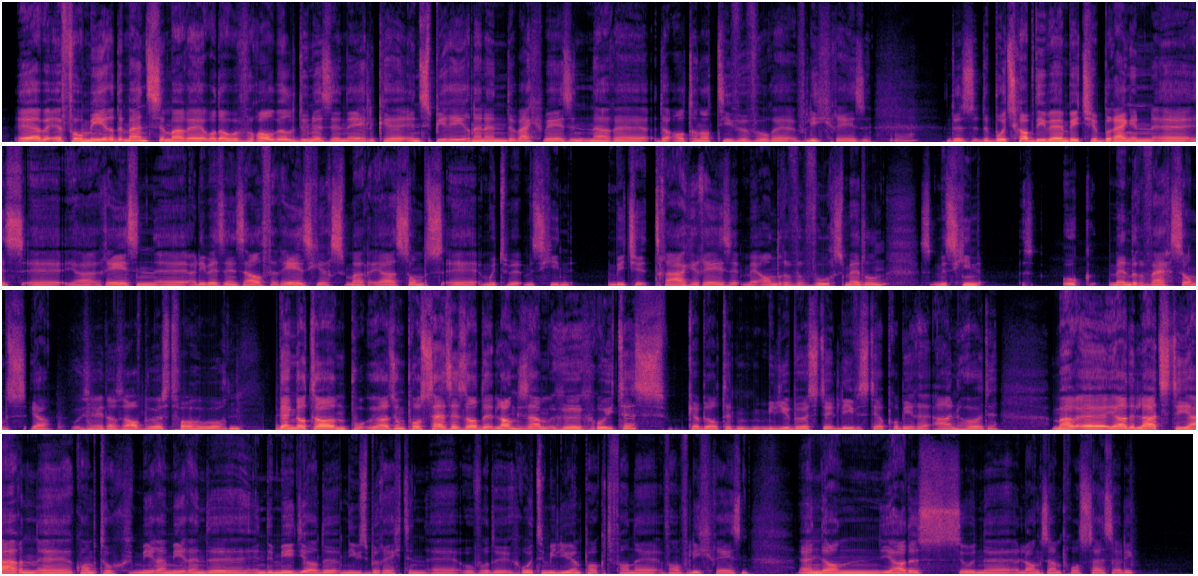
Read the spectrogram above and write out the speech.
Eh, we informeren de mensen, maar eh, wat dat we vooral willen doen is hen eigenlijk eh, inspireren en hen de weg wijzen naar eh, de alternatieven voor eh, vliegreizen. Ja. Dus de boodschap die wij een beetje brengen eh, is eh, ja, reizen. eh allee, wij zijn zelf reizigers, maar ja, soms eh, moeten we misschien een beetje trager reizen met andere vervoersmiddelen. Mhm. Misschien ook minder ver soms. Ja. Hoe zijn je daar zelf bewust van geworden? Ik denk dat dat ja, zo'n proces is dat langzaam gegroeid is. Ik heb altijd een milieubewuste levensstijl proberen aanhouden. Maar eh, ja, de laatste jaren eh, kwam toch meer en meer in de, in de media, de nieuwsberichten, eh, over de grote milieu-impact van, van vliegreizen. En dan, ja, dus zo'n langzaam proces. Allee,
